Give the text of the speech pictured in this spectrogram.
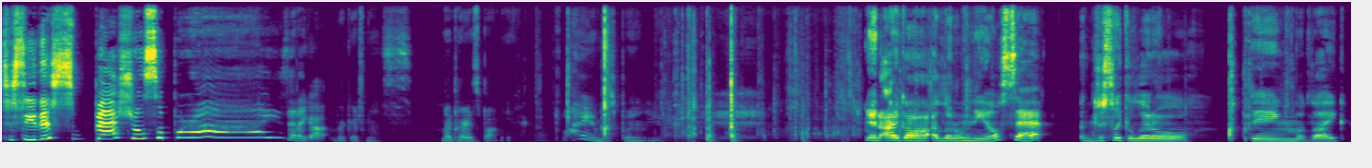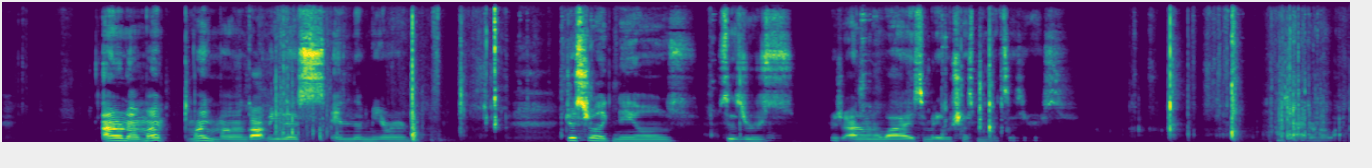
to see this special surprise that I got for Christmas. My parents bought me. Why am I spoiling it? And I got a little nail set, just like a little thing with like, I don't know. My my mom got me this in the mirror, just for like nails, scissors. Which I don't know why somebody would trust me with scissors. Yeah, I don't know why.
